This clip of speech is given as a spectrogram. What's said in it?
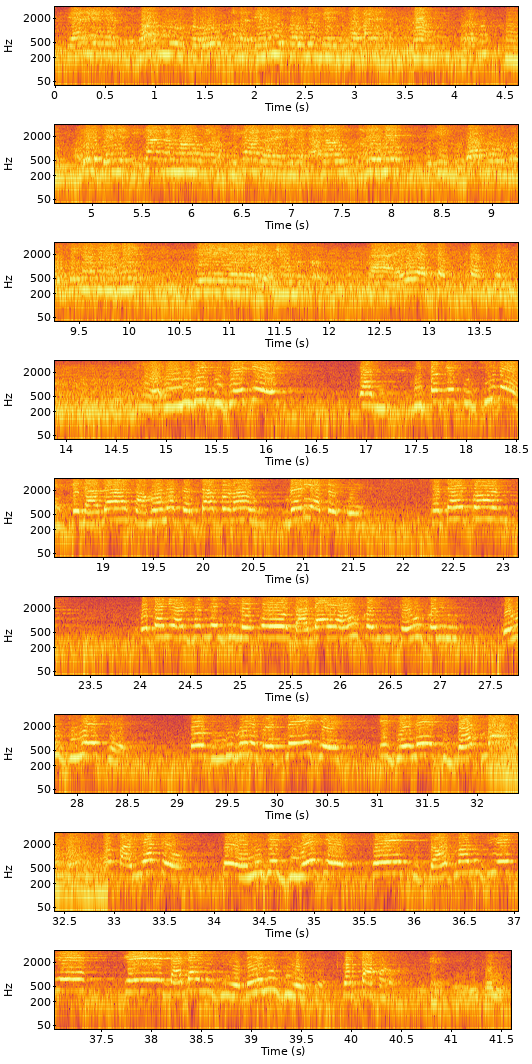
ત્યારે એને શુદ્ધાત્માનું સ્વરૂપ અને દેહનું સ્વરૂપ એમ બે જુદા પાડ્યા. હવે જયારે ટીકા કરવાનો માણસ ટીકા કરે છે કે દાદા આવું કરે છે તો એ શુદ્ધાત્માનું સ્વરૂપ ટીકા કરે છે કે દેહનું સ્વરૂપ? હા એ વાત ઇન્દુભાઈ પૂછે છે દીપકે પૂછ્યું ને કે દાદા સામાન્ય કરતા પણ ઉડાડી આપે છે. છતાંય પણ પોતાની અનસંધાનથી લોકો દાદાએ આવું કર્યું તેવું કર્યું એવું જુએ છે. તો હિન્દુભાઈ પ્રશ્ન એ છે કે જેને શુદ્ધાત્મા પાડી આપ્યો તો એનું જે જુએ છે તો એ શુદ્ધાત્માનું જુએ છે કે દાદાનું જુએ બેનું જુએ છે? કરતા પણ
